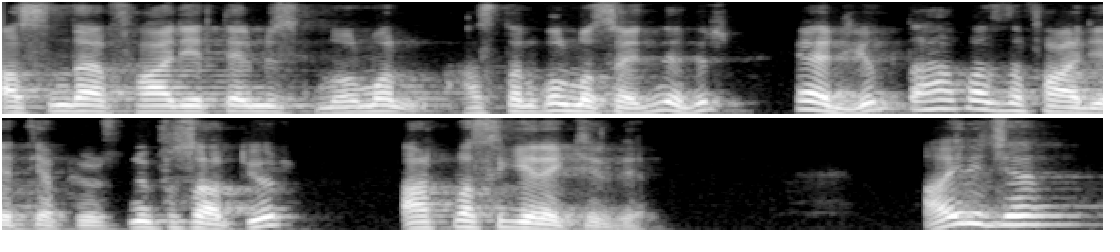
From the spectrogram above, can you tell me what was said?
Aslında faaliyetlerimiz normal hastalık olmasaydı nedir? Her yıl daha fazla faaliyet yapıyoruz. Nüfus artıyor. Artması gerekirdi. Ayrıca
